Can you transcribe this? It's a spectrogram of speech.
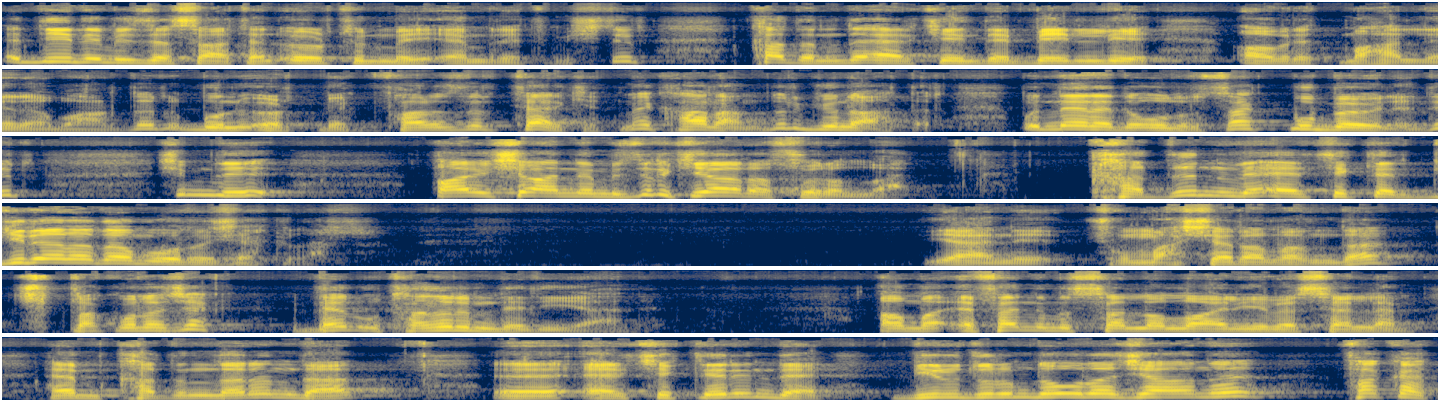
E dinimiz zaten örtünmeyi emretmiştir. Kadının da erkeğin de belli avret mahalleri vardır. Bunu örtmek farzdır, terk etmek haramdır, günahtır. Bu nerede olursak bu böyledir. Şimdi Ayşe annemiz dedi ki ya Resulallah kadın ve erkekler bir arada mı olacaklar? Yani şu mahşer alanında çıplak olacak. Ben utanırım dedi yani. Ama Efendimiz sallallahu aleyhi ve sellem hem kadınların da e, erkeklerin de bir durumda olacağını fakat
